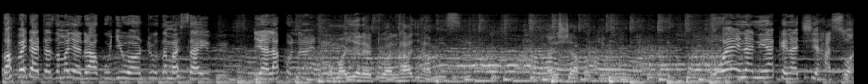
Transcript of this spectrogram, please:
Kwa faida ya watazamaji, nataka kujua kama sasa hivi, jina lako nani? Kwa majina naitwa Alhaji Hamisi, naishi hapa Kinuni. Wewe nani yake Nachia haswa?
